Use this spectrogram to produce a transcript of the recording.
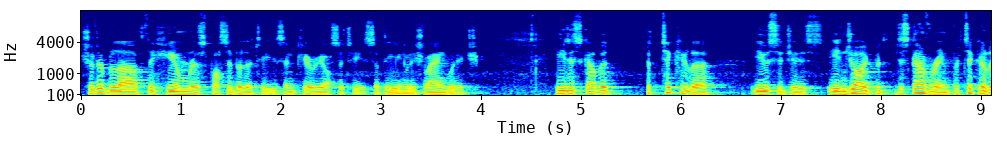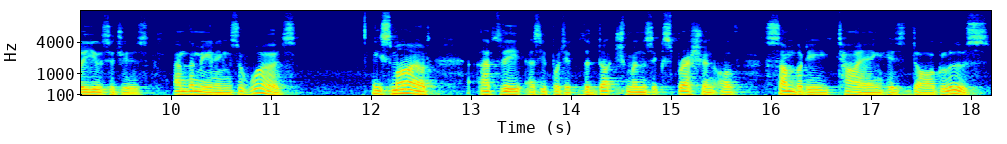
should have loved the humorous possibilities and curiosities of the English language. He discovered particular usages. He enjoyed discovering particular usages and the meanings of words. He smiled at the, as he put it, the Dutchman's expression of somebody tying his dog loose.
